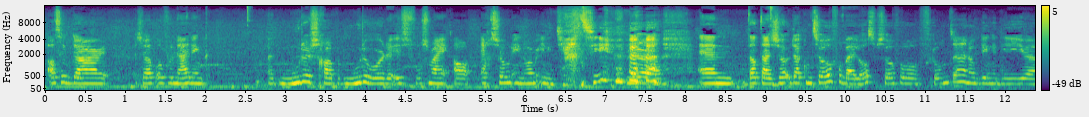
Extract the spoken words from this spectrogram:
als ik daar zelf over nadenk, het moederschap, het moeder worden is volgens mij al echt zo'n enorme initiatie. Ja. En dat daar, zo, daar komt zoveel bij los op zoveel fronten. En ook dingen die je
